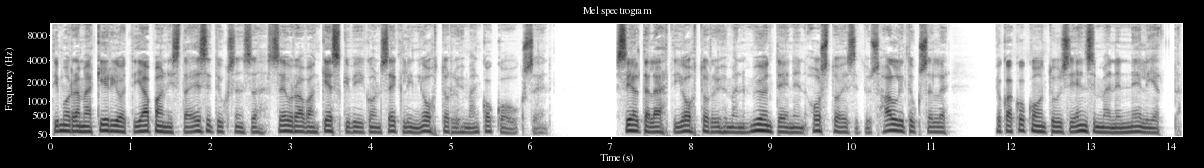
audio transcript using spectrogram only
Timo Rämä kirjoitti Japanista esityksensä seuraavan keskiviikon Seklin johtoryhmän kokoukseen – Sieltä lähti johtoryhmän myönteinen ostoesitys hallitukselle, joka kokoontuisi ensimmäinen neljättä.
